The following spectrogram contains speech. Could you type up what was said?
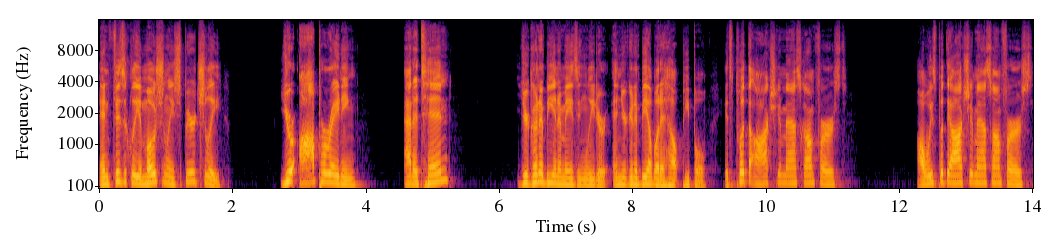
and physically, emotionally, spiritually, you're operating at a 10, you're going to be an amazing leader and you're going to be able to help people. It's put the oxygen mask on first. Always put the oxygen mask on first,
